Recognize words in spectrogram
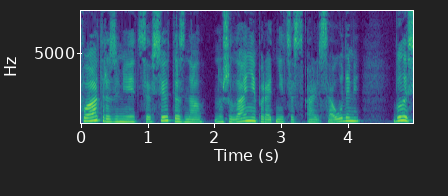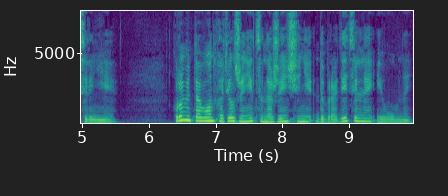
Фуат, разумеется, все это знал, но желание породниться с Аль-Саудами было сильнее. Кроме того, он хотел жениться на женщине добродетельной и умной.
